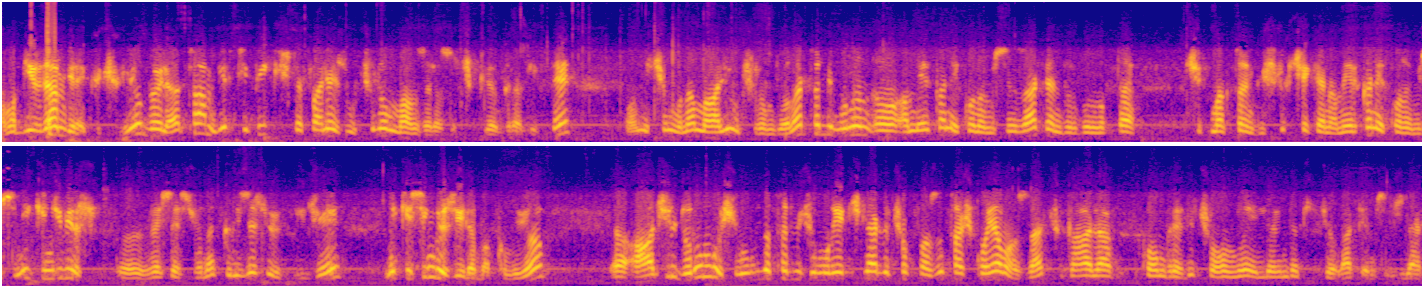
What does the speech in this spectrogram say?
Ama birdenbire küçülüyor. Böyle tam bir tipik işte falez uçurum manzarası çıkıyor grafikte. Onun için buna mali uçurum diyorlar. Tabii bunun o Amerikan ekonomisini zaten durgunlukta çıkmaktan güçlük çeken Amerikan ekonomisini ikinci bir e, resesyona, krize sürükleyeceği ne kesin gözüyle bakılıyor. E, acil durum bu. Şimdi burada tabii Cumhuriyetçiler de çok fazla taş koyamazlar. Çünkü hala kongrede çoğunluğu ellerinde tutuyorlar temsilciler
